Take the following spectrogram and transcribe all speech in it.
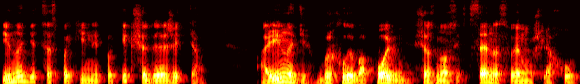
іноді це спокійний потік, що дає життя, а іноді бурхлива повінь, що зносить все на своєму шляху.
